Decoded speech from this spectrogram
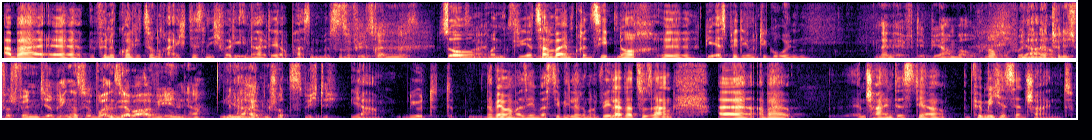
aber äh, für eine Koalition reicht es nicht, weil die Inhalte ja auch passen müssen. Zu viel Trennendes. So, und jetzt haben wir im Prinzip noch äh, die SPD und die Grünen. Nein, FDP haben wir auch noch, auch wenn ja. die natürlich verschwinden, die Ring ist. Wir wollen sie aber erwähnen, ja. Minderheitenschutz, ja. wichtig. Ja, gut. Da werden wir mal sehen, was die Wählerinnen und Wähler dazu sagen. Äh, aber entscheidend ist ja, für mich ist entscheidend,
